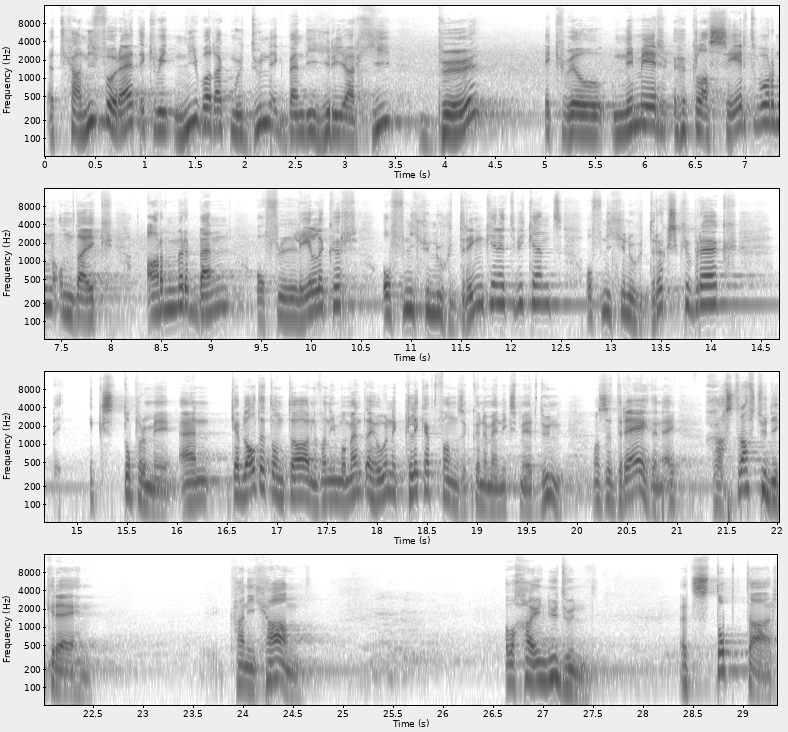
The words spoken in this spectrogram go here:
Het gaat niet vooruit. Ik weet niet wat ik moet doen. Ik ben die hiërarchie beu. Ik wil niet meer geclasseerd worden omdat ik armer ben of lelijker of niet genoeg drinken in het weekend, of niet genoeg drugsgebruik. Ik stop ermee. En ik heb het altijd onthouden, van die momenten dat je gewoon een klik hebt van ze kunnen mij niks meer doen. Want ze dreigden, hey, ga strafstudie krijgen. Ik ga niet gaan. Wat ga je nu doen? Het stopt daar.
